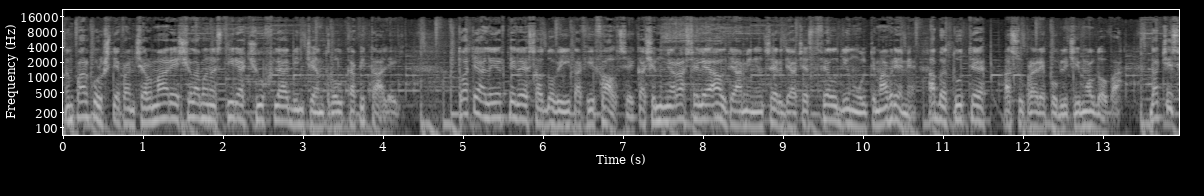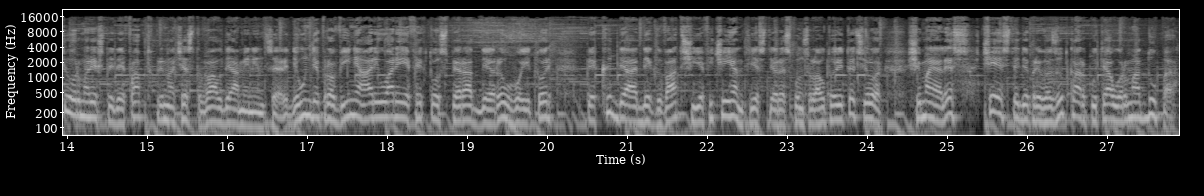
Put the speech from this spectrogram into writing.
în parcul Ștefan cel Mare și la mănăstirea Ciuflea din centrul capitalei. Toate alertele s-au dovedit a fi false, ca și numeroasele alte amenințări de acest fel din ultima vreme, abătute asupra Republicii Moldova. Dar ce se urmărește de fapt prin acest val de amenințări? De unde provine? Are oare efectul sperat de răuvoitori? Pe cât de adecvat și eficient este răspunsul autorităților? Și mai ales, ce este de prevăzut că ar putea urma după?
